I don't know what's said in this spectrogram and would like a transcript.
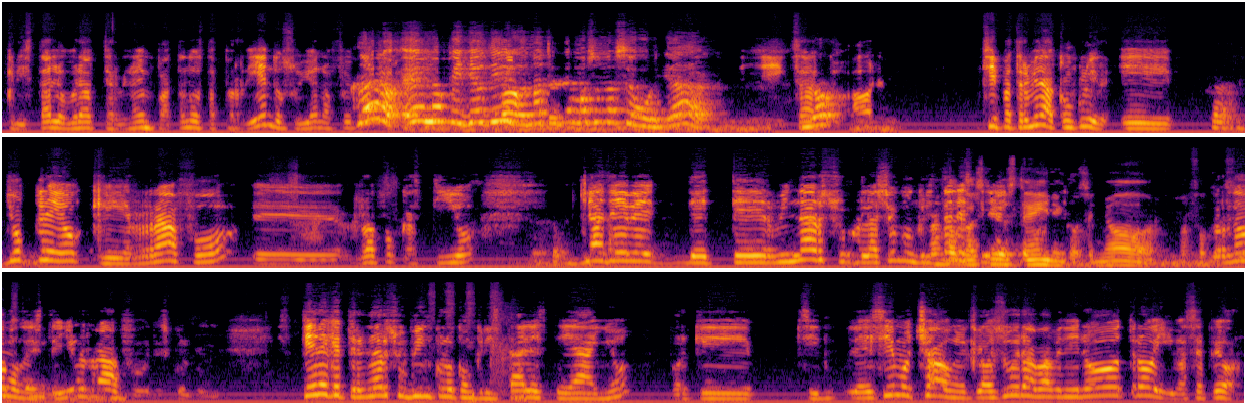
Cristal hubiera terminado empatando hasta perdiendo, su ya no fue. Claro, es lo que yo digo, no tenemos una seguridad. Exacto. no. Ahora, sí, para terminar, concluir, eh. Yo creo que Rafa, eh, Rafa Castillo, ya debe determinar su relación con Rafa Cristal este Castillo es técnico, señor. Rafa Castillo Perdón, es este, yo Rafa, discúlpeme. Tiene que terminar su vínculo con Cristal este año, porque si le decimos chao en el clausura, va a venir otro y va a ser peor.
